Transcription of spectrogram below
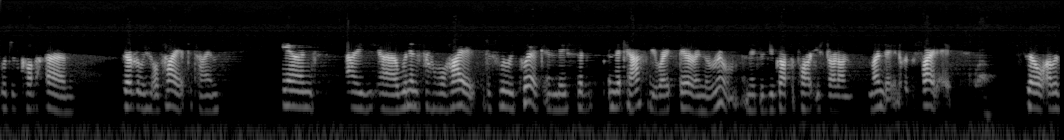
which is called um, Beverly Hills High at the time, and I uh, went in for Hull High just really quick, and they said, and they cast me right there in the room, and they said, "You got the part. You start on Monday," and it was a Friday. Wow. So I was,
